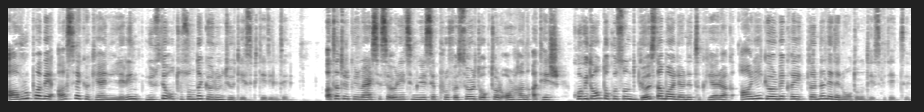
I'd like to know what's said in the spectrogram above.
Avrupa ve Asya kökenlilerin %30'unda görüldüğü tespit edildi. Atatürk Üniversitesi öğretim üyesi Profesör Doktor Orhan Ateş, COVID-19'un göz damarlarını tıkayarak ani görme kayıplarına neden olduğunu tespit etti.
